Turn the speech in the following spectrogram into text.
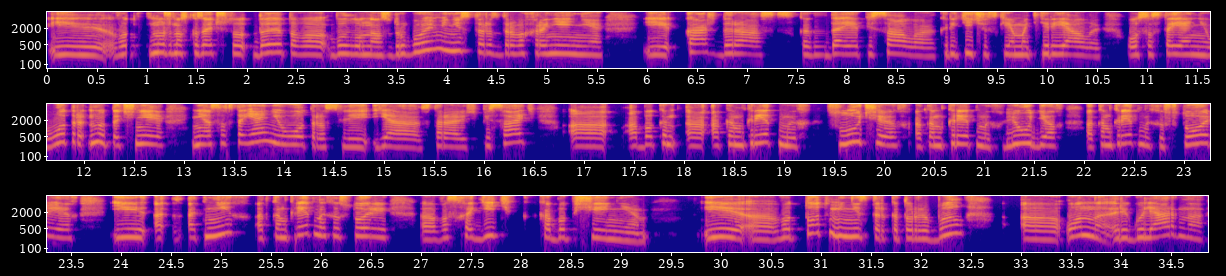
И вот нужно сказать, что до этого был у нас другой министр здравоохранения, и каждый раз, когда я писала критические материалы о состоянии отрасли, ну, точнее, не о состоянии отрасли я стараюсь писать, а об, о, о конкретных случаях, о конкретных людях, о конкретных историях, и от них, от конкретных историй э, восходить к обобщениям. И э, вот тот министр, который был, э, он регулярно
